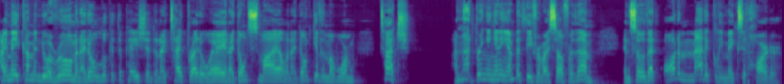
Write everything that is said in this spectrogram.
I may come into a room and I don't look at the patient and I type right away and I don't smile and I don't give them a warm touch. I'm not bringing any empathy for myself or them. And so that automatically makes it harder.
